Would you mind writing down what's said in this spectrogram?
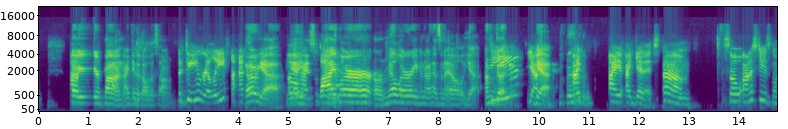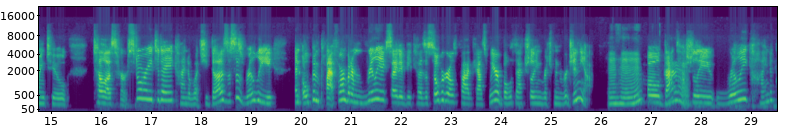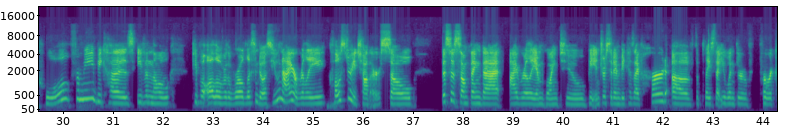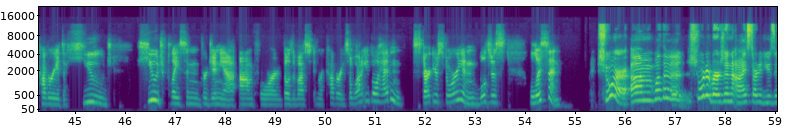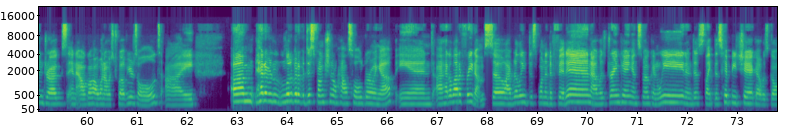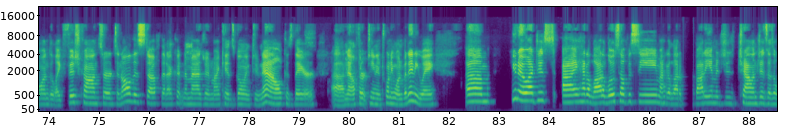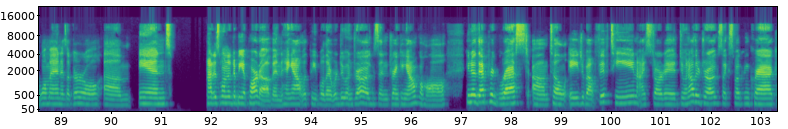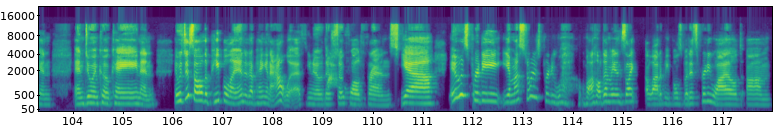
Oh, um, you're fine. I get it all the time. Do you really? oh yeah, oh, yeah. It's Lyler or Miller, even though it has an L. Yeah, I'm See? good. Yeah, yeah. I, I I get it. Um, so Honesty is going to tell us her story today, kind of what she does. This is really an open platform, but I'm really excited because a Sober Girls podcast, we are both actually in Richmond, Virginia. Mm-hmm. So that's actually really kind of cool for me because even though people all over the world listen to us, you and I are really close to each other. So this is something that I really am going to be interested in because I've heard of the place that you went through for recovery. It's a huge, huge place in Virginia um, for those of us in recovery. So why don't you go ahead and start your story and we'll just listen. Sure. Um, well, the shorter version, I started using drugs and alcohol when I was 12 years old. I um had a little bit of a dysfunctional household growing up and i had a lot of freedom. So i really just wanted to fit in. I was drinking and smoking weed and just like this hippie chick. I was going to like Phish concerts and all this stuff that i couldn't imagine my kids going to now because they're uh, now 13 and 21 but anyway um you know i just i had a lot of low self-esteem. I had a lot of body image challenges as a woman as a girl. Um and I just wanted to be a part of and hang out with people that were doing drugs and drinking alcohol. You know, that progressed um, till age about 15. I started doing other drugs like smoking crack and and doing cocaine and it was just all the people I ended up hanging out with, you know, their wow. so-called friends. Yeah, it was pretty yeah, my story is pretty wild. I mean, it's like a lot of people's, but it's pretty wild. Um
